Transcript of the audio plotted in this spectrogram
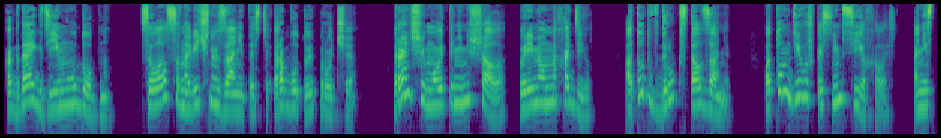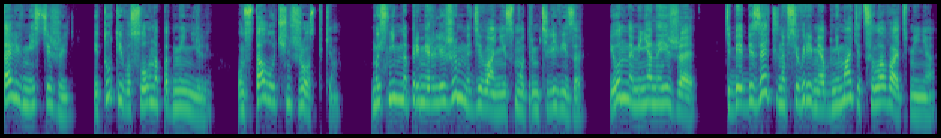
когда и где ему удобно. Ссылался на вечную занятость, работу и прочее. Раньше ему это не мешало, время он находил. А тут вдруг стал занят. Потом девушка с ним съехалась. Они стали вместе жить, и тут его словно подменили. Он стал очень жестким. Мы с ним, например, лежим на диване и смотрим телевизор, и он на меня наезжает. Тебе обязательно все время обнимать и целовать меня.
